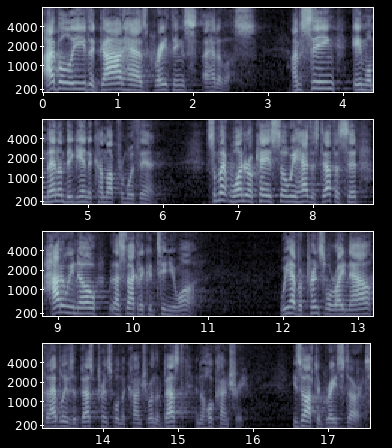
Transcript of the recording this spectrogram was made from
I believe that God has great things ahead of us. I'm seeing a momentum begin to come up from within. Some might wonder okay, so we had this deficit. How do we know that's not going to continue on? We have a principal right now that I believe is the best principal in the country, one of the best in the whole country. He's off to a great start.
